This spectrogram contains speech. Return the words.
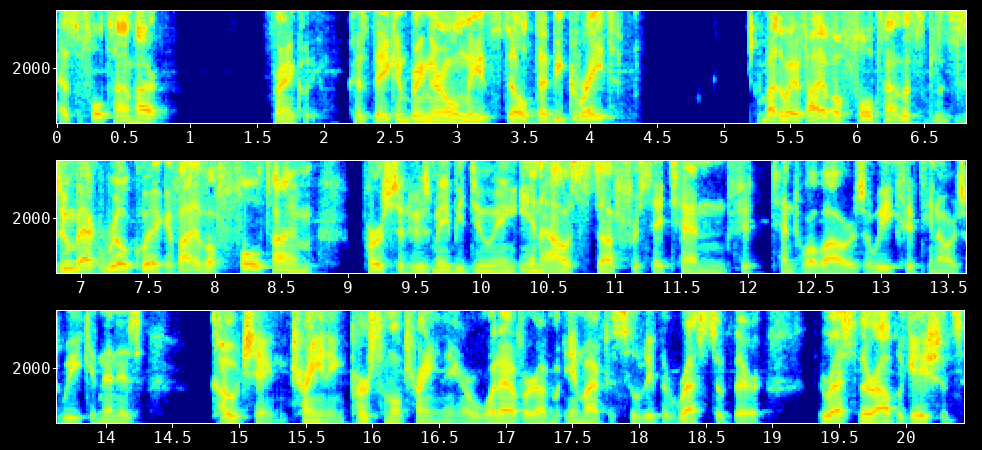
as a full time hire, frankly, because they can bring their own leads still. That'd be great. By the way, if I have a full time, let's let's zoom back real quick. If I have a full time person who's maybe doing in-house stuff for say 10 10 12 hours a week 15 hours a week and then is coaching training personal training or whatever I'm in my facility the rest of their the rest of their obligations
